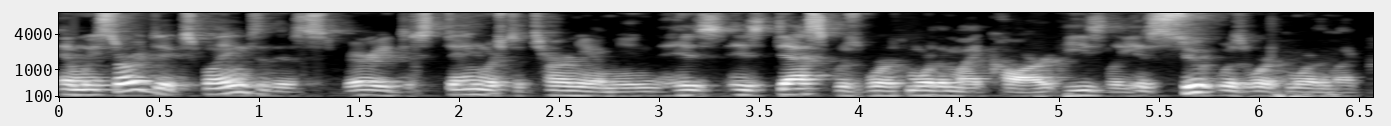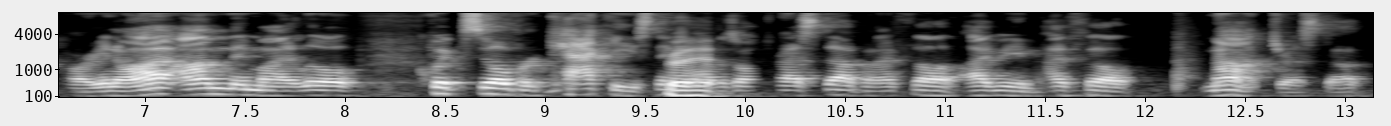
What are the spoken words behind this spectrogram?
and we started to explain to this very distinguished attorney. I mean, his his desk was worth more than my car easily. His suit was worth more than my car. You know, I, I'm in my little quicksilver khakis, thinking I was all dressed up, and I felt. I mean, I felt not dressed up.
